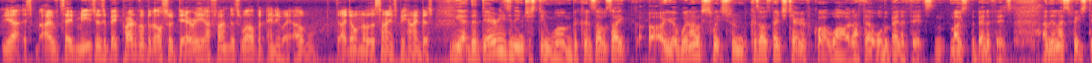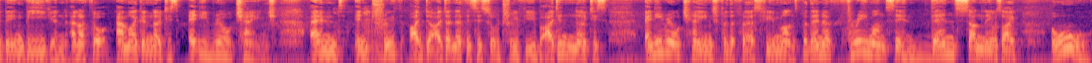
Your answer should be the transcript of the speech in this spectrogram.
yeah, it's, I would say meat is a big part of it, but also dairy I find as well. But anyway, I'll I don't know the science behind it. Yeah, the dairy's an interesting one because I was like, uh, you know, when I switched from because I was vegetarian for quite a while and I felt all the benefits, most of the benefits, and then I switched to being vegan and I thought, am I going to notice any real change? And in truth, I, do, I don't know if this is sort of true for you, but I didn't notice any real change for the first few months. But then, uh, three months in, then suddenly it was like, oh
